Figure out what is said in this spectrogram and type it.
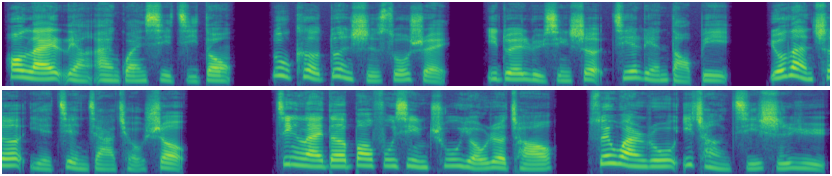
后来两岸关系急动，陆客顿时缩水，一堆旅行社接连倒闭。游览车也贱价求售，近来的报复性出游热潮虽宛如一场及时雨，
